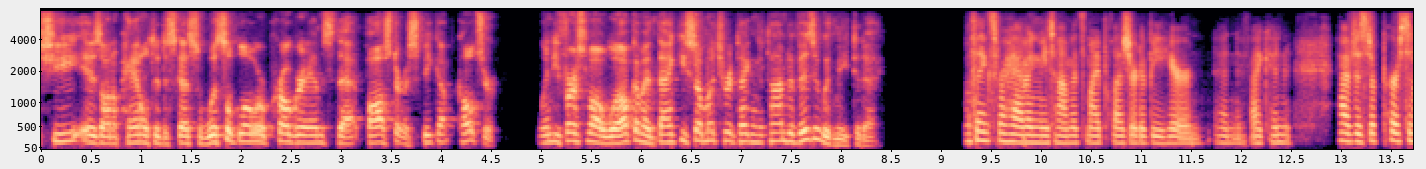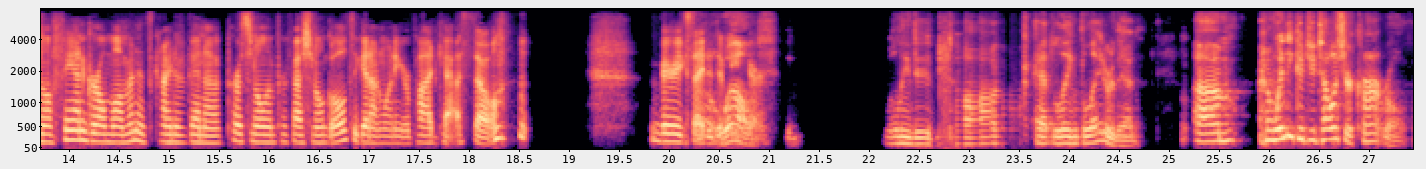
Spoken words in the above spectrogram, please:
she is on a panel to discuss whistleblower programs that foster a speak up culture. Wendy, first of all, welcome and thank you so much for taking the time to visit with me today. Well, thanks for having me, Tom. It's my pleasure to be here. And if I can have just a personal fangirl moment, it's kind of been a personal and professional goal to get on one of your podcasts. So I'm very excited oh, to well, be here. We'll need to talk at length later then. Um, Wendy, could you tell us your current role?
